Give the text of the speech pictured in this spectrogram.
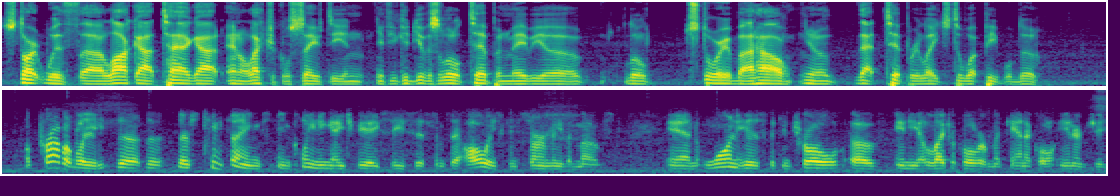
start with uh, lockout, tagout, and electrical safety. And if you could give us a little tip and maybe a little story about how you know that tip relates to what people do. Probably the, the there's two things in cleaning HVAC systems that always concern me the most, and one is the control of any electrical or mechanical energy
